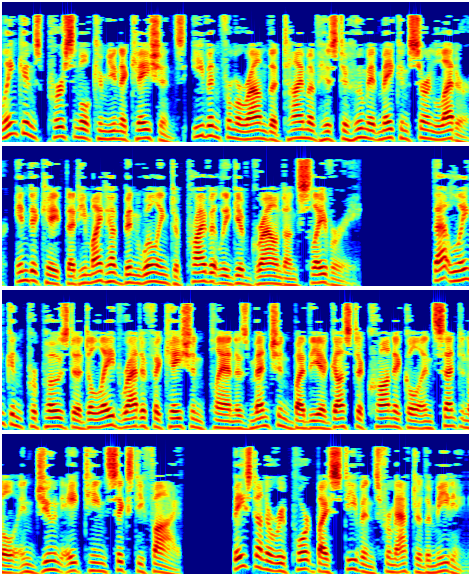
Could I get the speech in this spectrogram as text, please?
Lincoln's personal communications, even from around the time of his to whom it may concern letter, indicate that he might have been willing to privately give ground on slavery. That Lincoln proposed a delayed ratification plan is mentioned by the Augusta Chronicle and Sentinel in June 1865—based on a report by Stephens from after the meeting.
